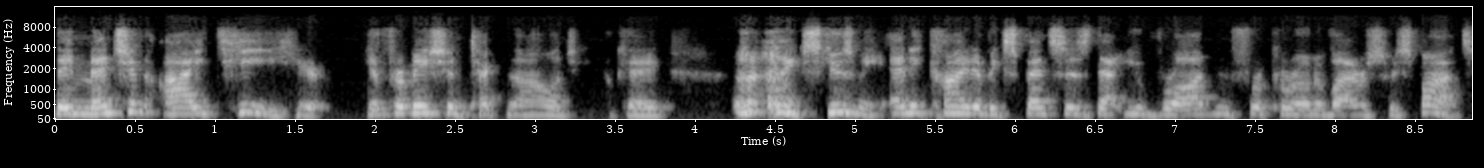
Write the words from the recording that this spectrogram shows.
They mention IT here, information technology, okay? Excuse me, any kind of expenses that you broaden for coronavirus response,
